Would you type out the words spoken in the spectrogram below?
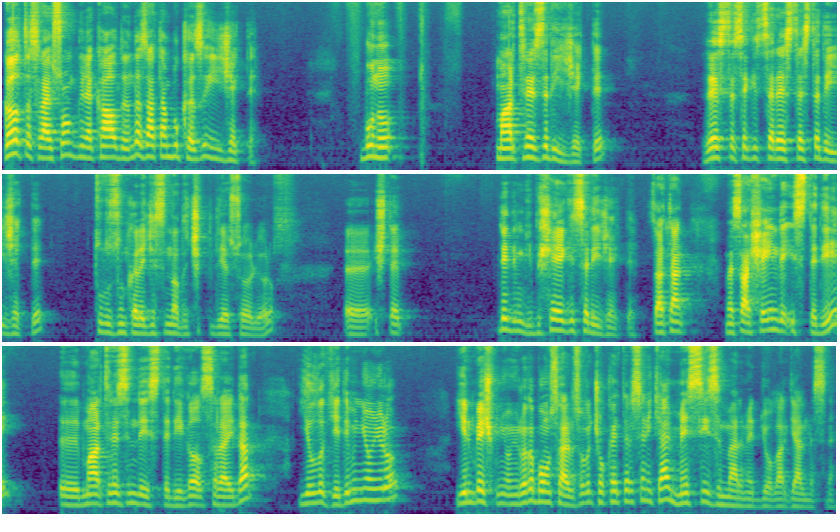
Galatasaray son güne kaldığında zaten bu kazı yiyecekti. Bunu Martinez'de de yiyecekti. Restes'e gitse Restes'te de yiyecekti. Toulouse'un kalecisinin adı çıktı diye söylüyorum. Ee, işte dediğim gibi şeye gitse de yiyecekti. Zaten mesela şeyin de istediği, e, Martinez'in de istediği Galatasaray'dan yıllık 7 milyon euro, 25 milyon euro da bonservis. O da çok enteresan hikaye. Messi izin vermedi diyorlar gelmesine.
